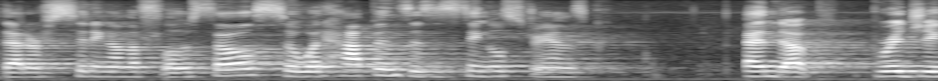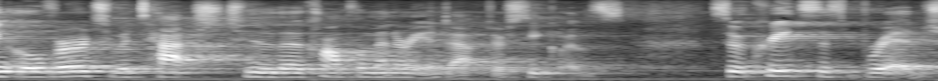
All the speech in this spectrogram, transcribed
that are sitting on the flow cells. So what happens is the single strands end up bridging over to attach to the complementary adapter sequence. So it creates this bridge.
